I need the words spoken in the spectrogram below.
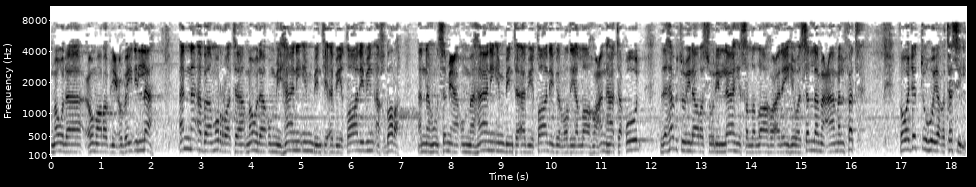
مولى عمر بن عبيد الله أن أبا مرة مولى أم هانئ بنت أبي طالب أخبره أنه سمع أم هانئ بنت أبي طالب رضي الله عنها تقول ذهبت إلى رسول الله صلى الله عليه وسلم عام الفتح فوجدته يغتسل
